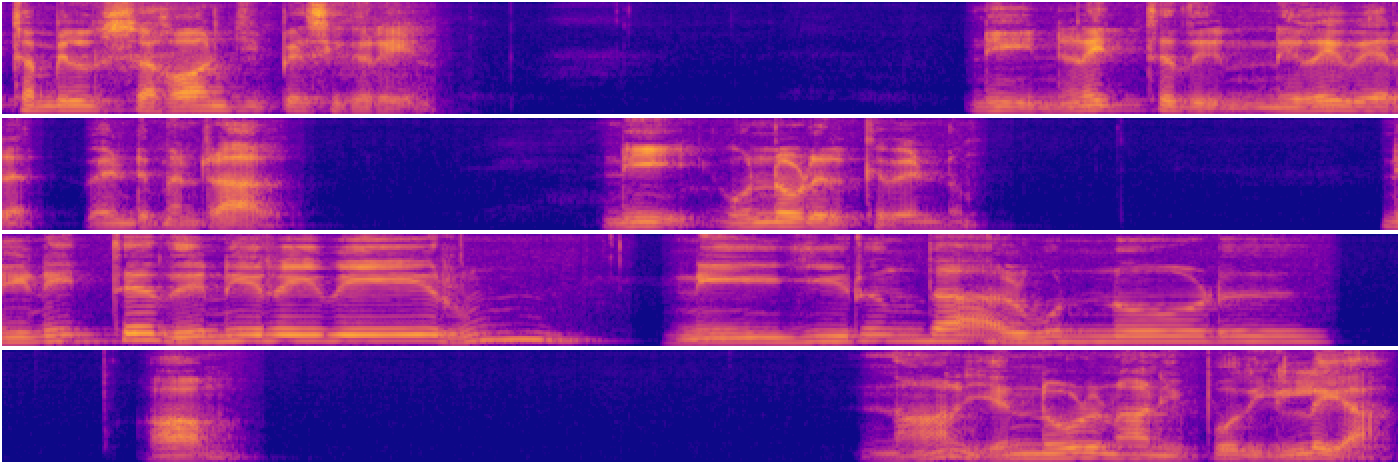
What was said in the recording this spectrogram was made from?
தமிழ் சஹான்ஜி பேசுகிறேன். நீ நினைத்தது நிறைவேற வேண்டுமென்றால் நீ உன்னோடு இருக்க வேண்டும். நினைத்தது நிறைவேறும் நீ இருந்தால் உன்னோடு. ஆம். நான் என்னோடு நான் இப்போது இல்லையா?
